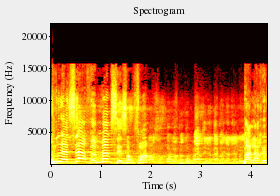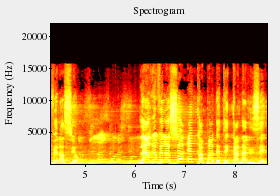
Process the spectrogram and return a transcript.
préserve même ses enfants par la révélation. La révélation est capable de te canaliser,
